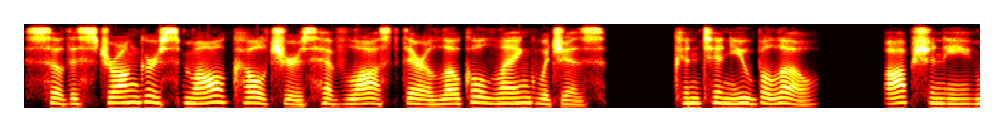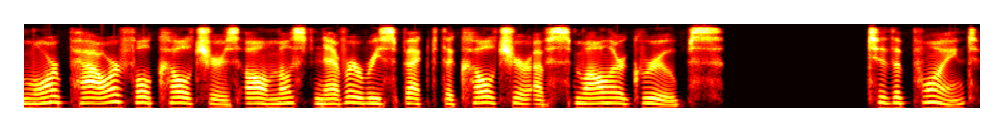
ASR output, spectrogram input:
so the stronger small cultures have lost their local languages. Continue below. Option E More powerful cultures almost never respect the culture of smaller groups. To the point,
